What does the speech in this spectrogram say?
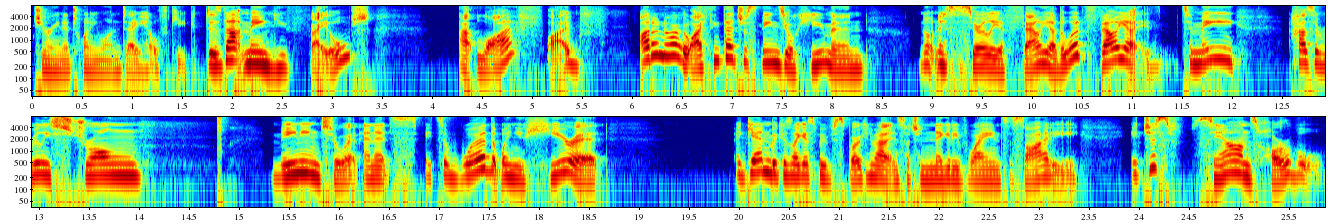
during a 21 day health kick? Does that mean you failed at life? I, I don't know. I think that just means you're human, not necessarily a failure. The word failure, to me, has a really strong meaning to it. And it's it's a word that when you hear it again because I guess we've spoken about it in such a negative way in society it just sounds horrible.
